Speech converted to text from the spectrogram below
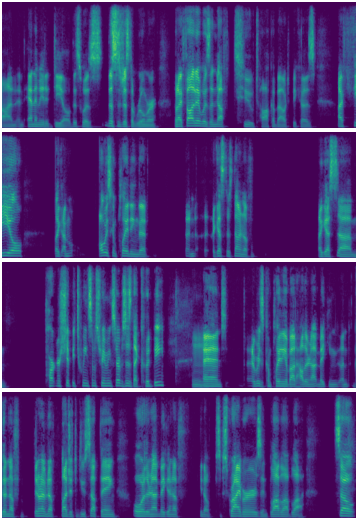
on an animated deal. This was this is just a rumor, but I thought it was enough to talk about because I feel like I'm always complaining that, and I guess there's not enough. I guess um, partnership between some streaming services that could be Mm, and everybody's complaining about how they're not making good enough they don't have enough budget to do something or they're not making enough you know subscribers and blah blah blah so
